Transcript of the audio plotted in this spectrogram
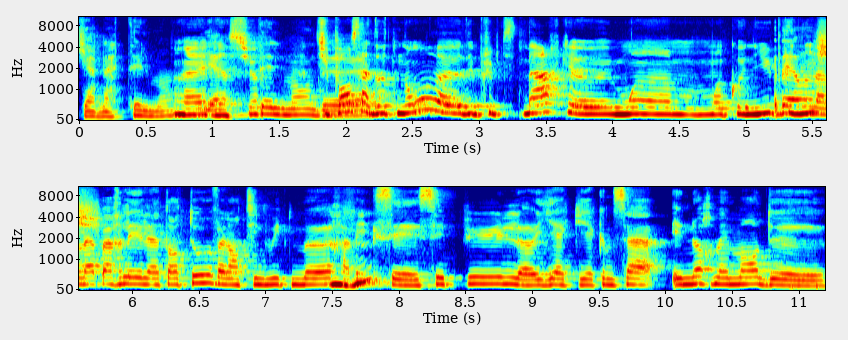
il y en a tellement. Ouais, bien sûr. Tellement de... Tu penses à d'autres noms, euh, des plus petites marques euh, moins, moins connues ben, On en a parlé là tantôt, Valentine Whitmer mhm. avec ses, ses pulls. Il y, a, il y a comme ça énormément de,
